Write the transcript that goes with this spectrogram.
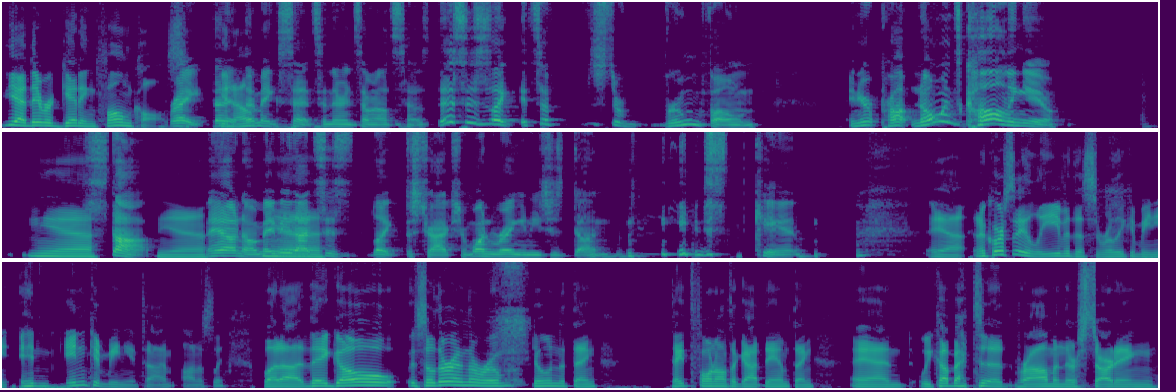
Yeah, they were getting phone calls. right. That, you know? that makes sense. And they're in someone else's house. This is like it's a just a room phone, and you're a prop. No one's calling you. yeah. Stop. Yeah. I don't know. Maybe Yeah. that's his like distraction. One ring and he's just done. he just can't. Yeah, and of course they leave at this really convenient, in, inconvenient time, honestly. But uh, they go, so they're in the room doing the thing, take the phone off the goddamn thing, and we come back to the prom, and they're starting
